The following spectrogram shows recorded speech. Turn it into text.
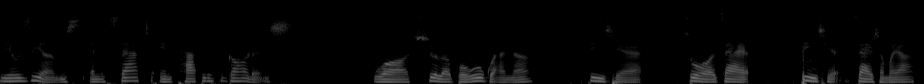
museums and sat in public gardens。我去了博物馆呢，并且坐在，并且在什么呀？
